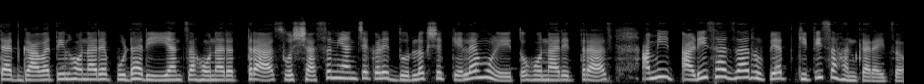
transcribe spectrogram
त्यात गावातील होणाऱ्या पुढारी यांचा होणारा त्रास व शासन यांच्याकडे दुर्लक्ष केल्यामुळे तो होणारे त्रास आम्ही अडीच हजार रुपयात किती सहन करायचं?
